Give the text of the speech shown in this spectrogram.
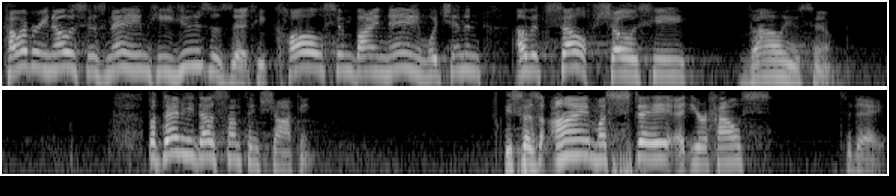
However, he knows his name, he uses it. He calls him by name, which in and of itself shows he values him. But then he does something shocking. He says, I must stay at your house today.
